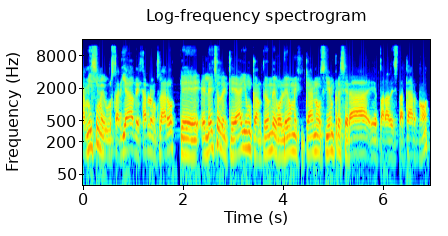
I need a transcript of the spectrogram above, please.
a mí sí me gustaría dejarlo en claro que el hecho de que hay un campeón de goleo mexicano siempre será eh, para destacar, ¿no?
